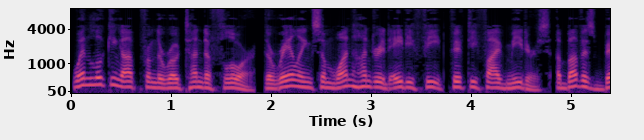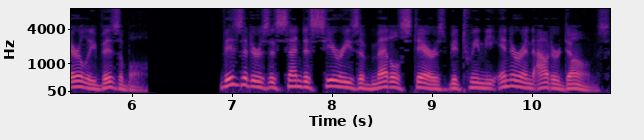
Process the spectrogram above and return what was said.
When looking up from the rotunda floor, the railing some 180 feet 55 meters above is barely visible. Visitors ascend a series of metal stairs between the inner and outer domes.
